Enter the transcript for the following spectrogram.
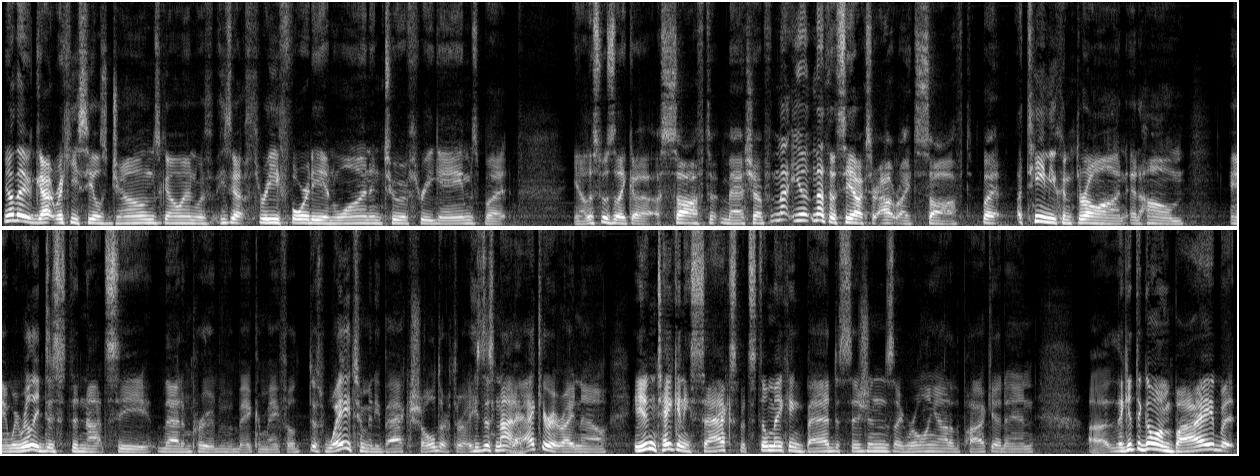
you know, they got Ricky Seals Jones going with he's got 340 and one in two of three games, but you know, this was like a, a soft matchup. Not, you know, not that the Seahawks are outright soft, but a team you can throw on at home. And we really just did not see that improved of Baker Mayfield. Just way too many back shoulder throws. He's just not accurate right now. He didn't take any sacks, but still making bad decisions, like rolling out of the pocket. And uh, they get to go on bye, but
